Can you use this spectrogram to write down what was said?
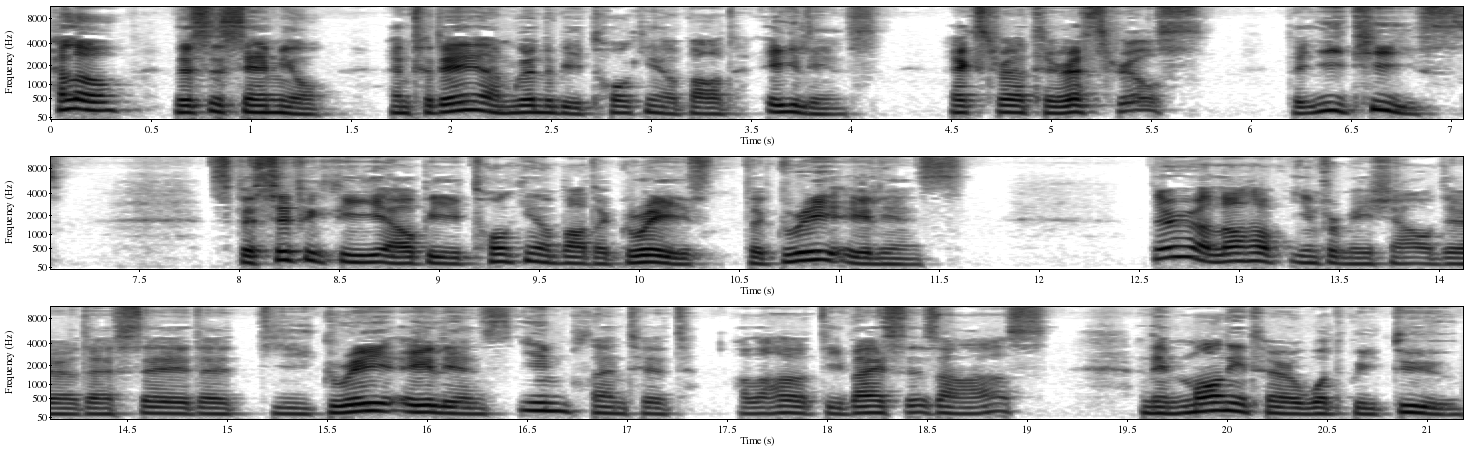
Hello, this is Samuel, and today I'm going to be talking about aliens, extraterrestrials, the ETs. Specifically, I'll be talking about the Greys, the Grey aliens. There are a lot of information out there that say that the Grey aliens implanted a lot of devices on us, and they monitor what we do.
